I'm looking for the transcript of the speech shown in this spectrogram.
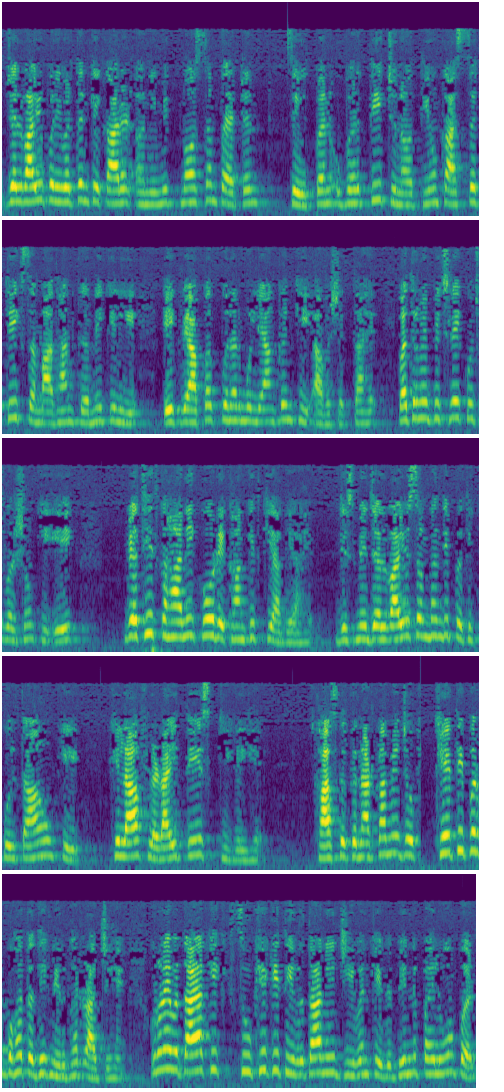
जलवायु परिवर्तन के कारण अनियमित मौसम पैटर्न से उत्पन्न उभरती चुनौतियों का सटीक समाधान करने के लिए एक व्यापक पुनर्मूल्यांकन की आवश्यकता है। पत्र में पिछले कुछ वर्षों की एक व्यथित कहानी को रेखांकित किया गया है। जिसमें जलवायु संबंधी प्रतिकूलताओं के खिलाफ लड़ाई तेज की गई है। खासकर कर्नाटका में जो खेती पर बहुत अधिक निर्भर राज्य है। उन्होंने बताया कि सूखे की तीव्रता ने जीवन के विभिन्न पहलुओं पर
